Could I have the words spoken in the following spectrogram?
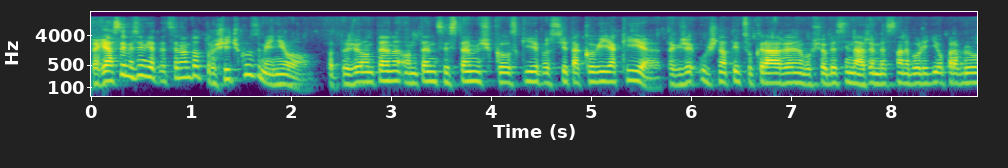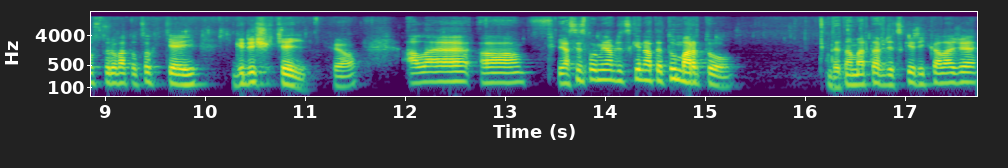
Tak já si myslím, že teď se nám to trošičku změnilo, protože on ten, on ten systém školský je prostě takový, jaký je. Takže už na ty cukráře nebo všeobecně na řemesla nebo lidi opravdu jdou studovat to, co chtějí, když chtějí. Jo? Ale uh, já si vzpomínám vždycky na tetu Martu. Teta Marta vždycky říkala, že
